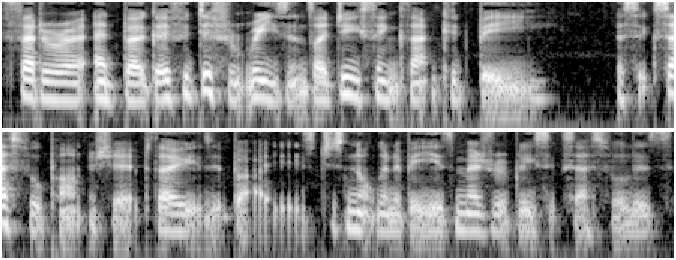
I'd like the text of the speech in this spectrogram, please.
Federer, Edberg for different reasons. I do think that could be a successful partnership, though, but it's just not going to be as measurably successful as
